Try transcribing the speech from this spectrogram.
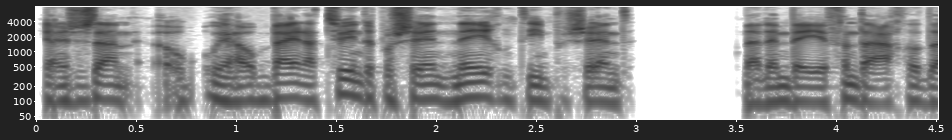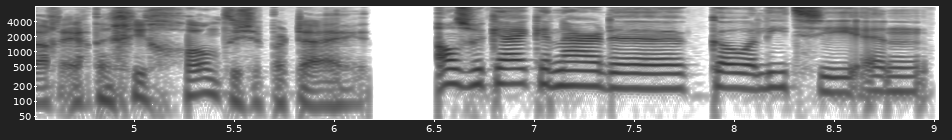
Ja, en ze staan op, ja, bijna 20%, 19%. Nou, dan ben je vandaag de dag echt een gigantische partij. Als we kijken naar de coalitie en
